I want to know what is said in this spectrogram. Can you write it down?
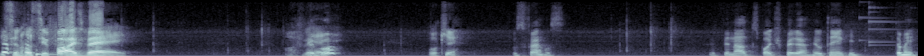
Isso não se faz, véi. Pegou? O quê? Os ferros? Refinados, pode pegar. Eu tenho aqui. Também.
